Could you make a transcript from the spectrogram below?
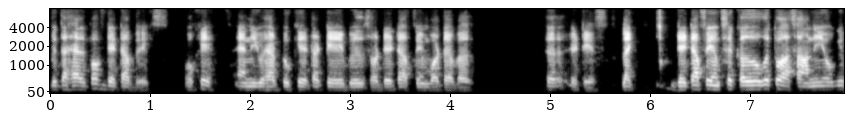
with the help of Databricks, okay? And you have to create a tables or data frame, whatever uh, it is. Like data frame से करोगे तो आसानी होगी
